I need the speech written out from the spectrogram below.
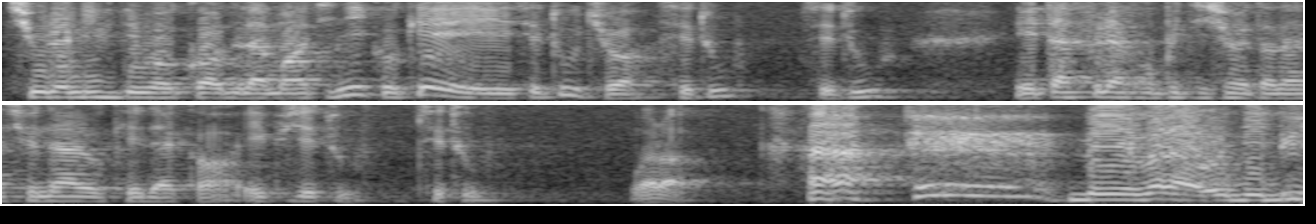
sur le livre des records de la Martinique, ok, et c'est tout, tu vois, c'est tout, c'est tout. Et t'as fait la compétition internationale, ok, d'accord, et puis c'est tout, c'est tout. Voilà. mais voilà, au début,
